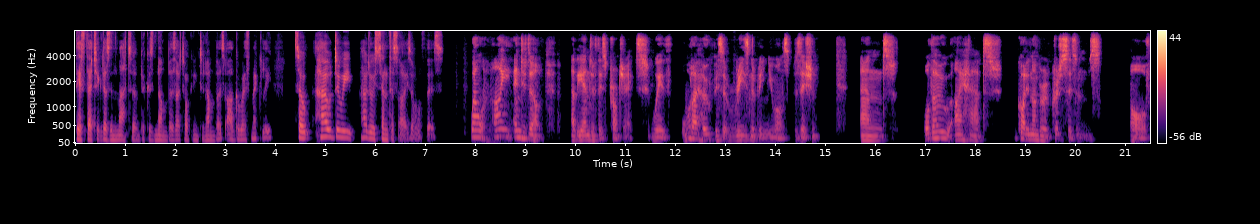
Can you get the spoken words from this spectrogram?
the aesthetic doesn't matter because numbers are talking to numbers algorithmically. So how do we how do we synthesize all of this? Well, I ended up at the end of this project with what I hope is a reasonably nuanced position. And although I had quite a number of criticisms of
